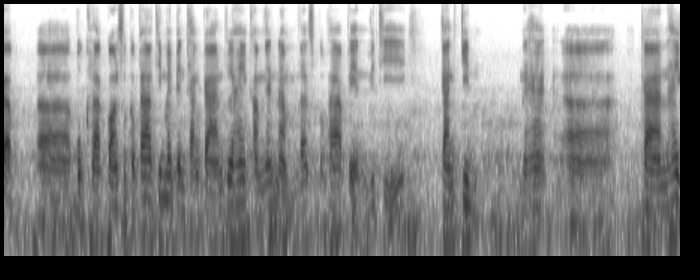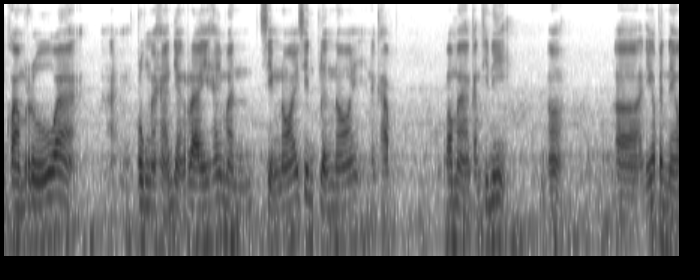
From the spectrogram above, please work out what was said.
กับบุคลากรสุขภาพที่ไม่เป็นทางการเพื่อให้คำแนะนำด้านสุขภาพเปลี่ยนวิถีการกินนะฮะ การให้ความรู้ว่าปรุงอาหารอย่างไรให้มันเสียงน้อยสิ้นเปลืองน้อยนะครับ ก็มากันที่นี่อ๋ออ่าอันนี้ก็เป็นแนว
